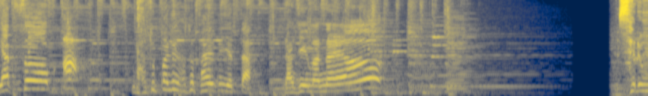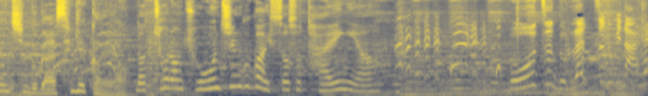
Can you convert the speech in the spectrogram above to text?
약속. 아! 나도 빨리 가서 봐야 되겠다. 나중에 만나요. 새로운 친구가 생길 거예요. 너처럼 좋은 친구가 있어서 다행이야. 모두 놀랄 준비나 해.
